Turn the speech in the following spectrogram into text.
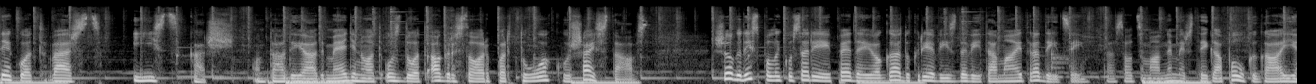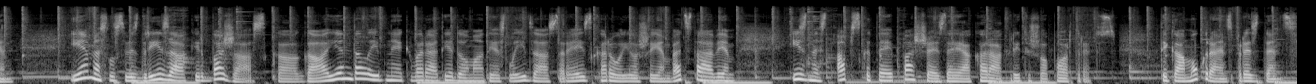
tiekot vērsts īsts karš un tādējādi mēģinot uzdot agresoru par to, kurš aizstāvs. Šogad izpalikusi arī pēdējo gadu Krievijas 9. māja tradīcija, tā saucamā nemirstīgā pulka gājiena. Iemesls visdrīzāk ir bažās, ka gājienu dalībnieki varētu iedomāties līdzās reiz karojošajiem vecstāviem, iznest apskatēji pašreizējā karā kritušo portretus. Tikām Ukrainas prezidents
